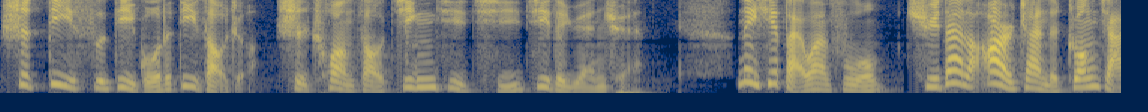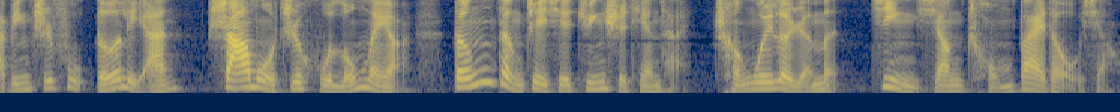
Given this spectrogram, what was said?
是第四帝国的缔造者，是创造经济奇迹的源泉。那些百万富翁取代了二战的装甲兵之父德里安、沙漠之狐隆美尔等等这些军事天才，成为了人们竞相崇拜的偶像。”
